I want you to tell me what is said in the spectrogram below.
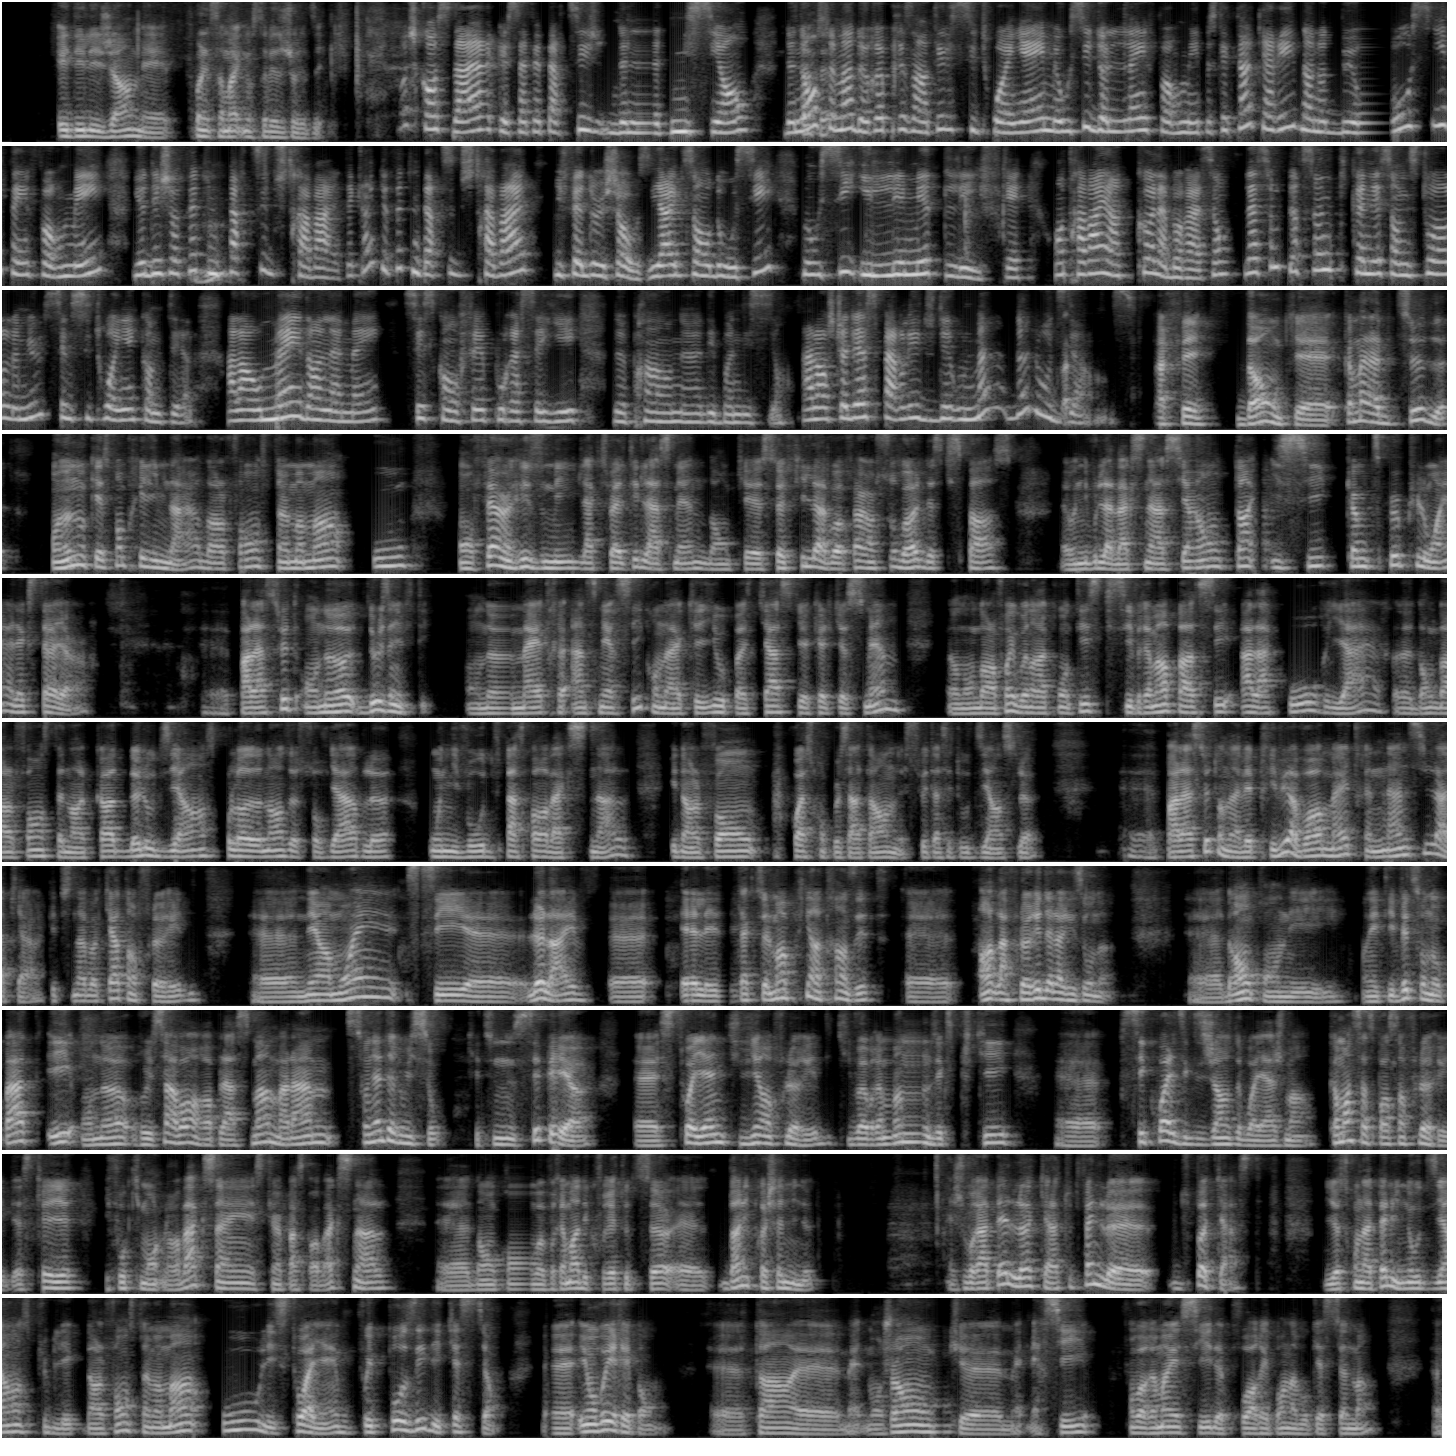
aider les gens, mais pas nécessairement avec nos services juridiques. Moi, je considère que ça fait partie de notre mission, de non seulement de représenter le citoyen, mais aussi de l'informer. Parce que quand il arrive dans notre bureau, s'il est informé, il a déjà fait une mm-hmm. partie du travail. quand il a fait une partie du travail, il fait deux choses. Il aide son dossier, mais aussi il limite les frais. On travaille en collaboration. La seule personne qui connaît son histoire le mieux, c'est le citoyen comme tel. Alors, main dans la main, c'est ce qu'on fait pour essayer de prendre euh, des bonnes décisions. Alors, je te laisse parler du déroulement de l'audience. Parfait. Donc, euh, comme à l'habitude, on a nos questions préliminaires. Dans le fond, c'est un moment où on fait un résumé de l'actualité de la semaine. Donc, euh, Sophie là, va faire un survol de ce qui se passe euh, au niveau de la vaccination, tant ici qu'un petit peu plus loin à l'extérieur. Par la suite, on a deux invités. On a Maître Hans Mercier, qu'on a accueilli au podcast il y a quelques semaines. Donc, dans le fond, il va nous raconter ce qui s'est vraiment passé à la cour hier. Donc, dans le fond, c'était dans le cadre de l'audience pour l'ordonnance de sauvegarde au niveau du passeport vaccinal. Et dans le fond, à quoi est-ce qu'on peut s'attendre suite à cette audience-là? Euh, par la suite, on avait prévu avoir maître Nancy Lapierre, qui est une avocate en Floride. Euh, néanmoins, c'est euh, le live. elle est actuellement prise en transit entre la Floride et l'Arizona. Donc, on, est, on était vite sur nos pattes et on a réussi à avoir en remplacement Mme Sonia Deruisseau, qui est une CPA, citoyenne qui vit en Floride, qui va vraiment nous expliquer c'est quoi les exigences de voyagement, comment ça se passe en Floride, est-ce qu'il faut qu'ils montrent leur vaccin, est-ce qu'il y a un passeport vaccinal, euh, donc, on va vraiment découvrir tout ça euh, dans les prochaines minutes. Je vous rappelle qu'à la toute fin du podcast, il y a ce qu'on appelle une audience publique. Dans le fond, c'est un moment où les citoyens, vous pouvez poser des questions euh, et on va y répondre. Tant Maître Monjon que Maître Mercier, on va vraiment essayer de pouvoir répondre à vos questionnements.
